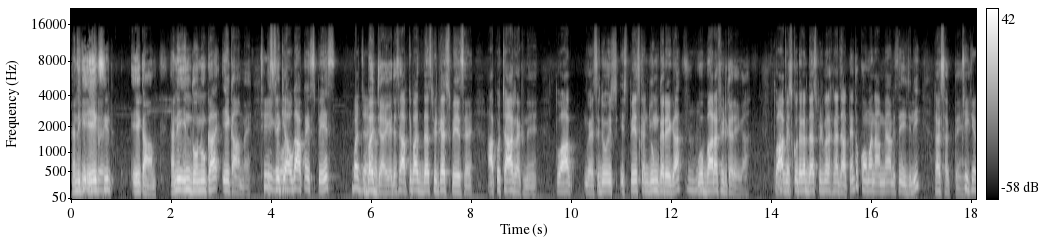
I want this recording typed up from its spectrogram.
यानी कि एक सीट एक आर्म यानी इन दोनों का एक आर्म है। है, इससे क्या होगा? आपका स्पेस बच जाएगा। बच जाएगा। जैसे आपके पास दस फीट का स्पेस है आपको चार रखने हैं तो आप वैसे जो इस स्पेस कंज्यूम करेगा वो बारह फीट करेगा। तो अच्छा। आप इसको अगर दस फीट में रखना चाहते हैं तो कॉमन आम में आप इसे इजिली रख सकते हैं। ठीक है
